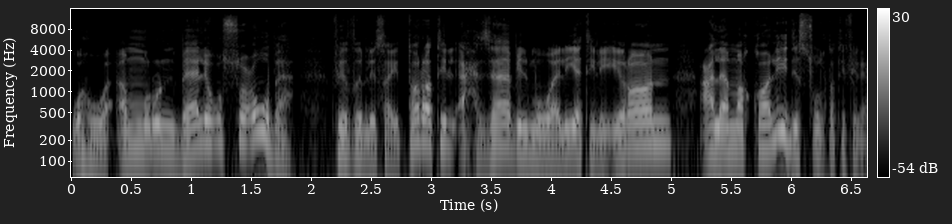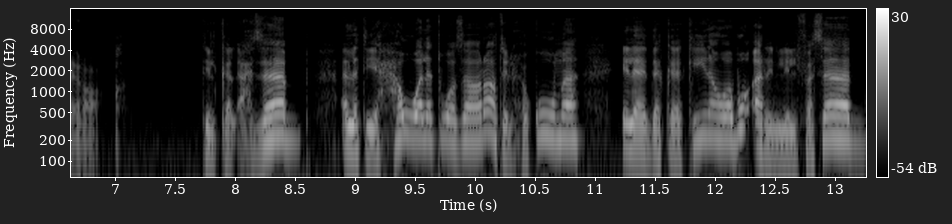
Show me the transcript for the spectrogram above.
وهو أمر بالغ الصعوبة في ظل سيطرة الأحزاب الموالية لإيران على مقاليد السلطة في العراق. تلك الأحزاب التي حولت وزارات الحكومة إلى دكاكين وبؤر للفساد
